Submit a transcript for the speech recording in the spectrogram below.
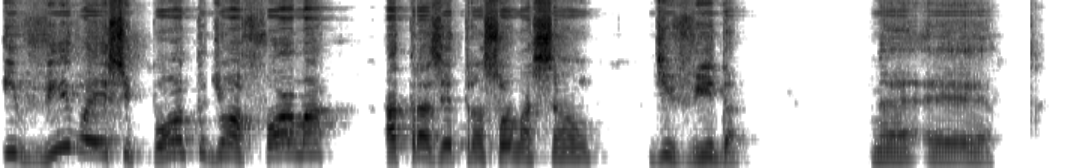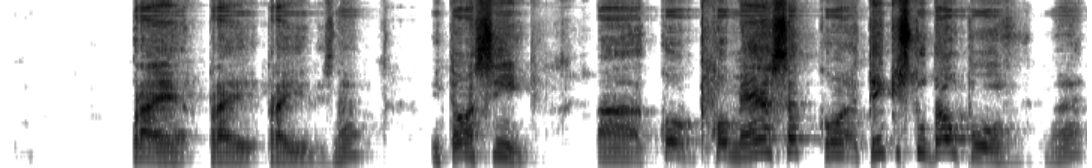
e viva esse ponto de uma forma a trazer transformação de vida né? É, para eles. Né? Então, assim, ah, co começa, com, tem que estudar o povo. Né?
